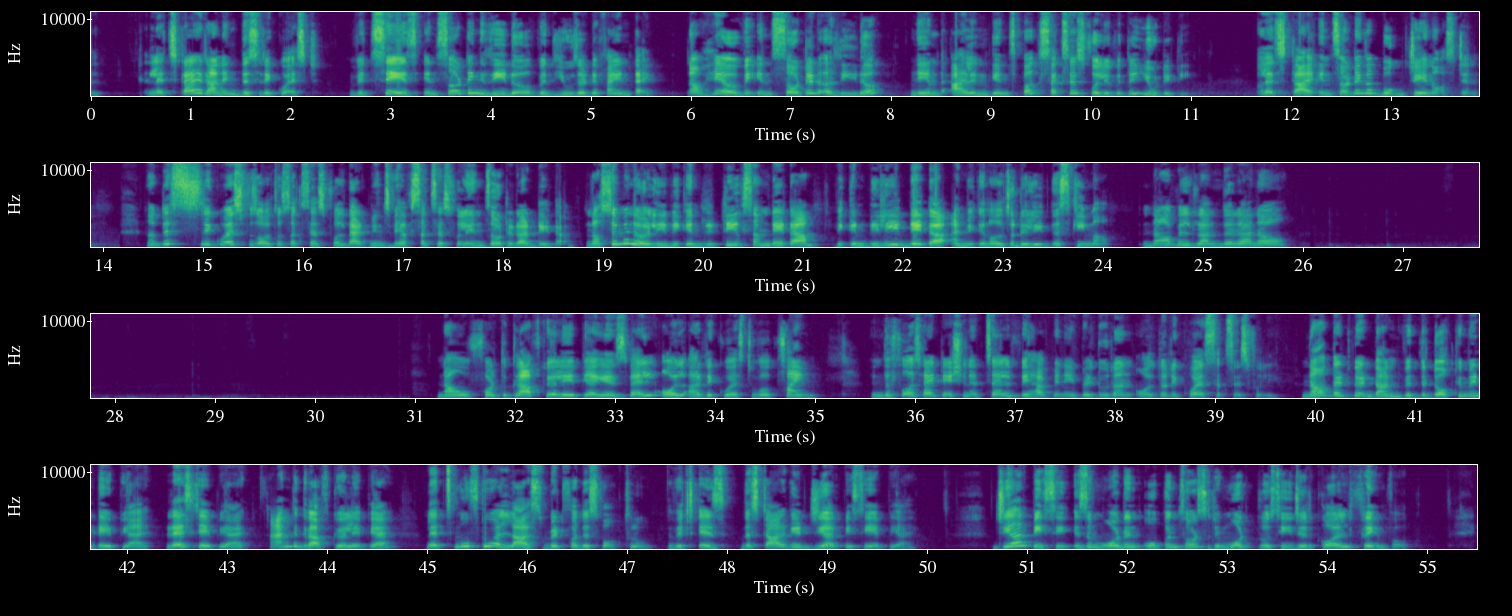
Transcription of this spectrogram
Let's try running this request. which says inserting reader with user defined type. Now here we inserted a reader named Allen Ginsberg successfully with the UDT. Let's try inserting a book Jane Austen. Now this request was also successful. That means we have successfully inserted our data. Now similarly, we can retrieve some data, we can delete data and we can also delete the schema. Now we'll run the runner. Now for the GraphQL API as well, all our requests work fine. In the first iteration itself, we have been able to run all the requests successfully. Now that we're done with the document API, REST API, and the GraphQL API, let's move to our last bit for this walkthrough, which is the Stargate gRPC API. gRPC is a modern open source remote procedure called Framework.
